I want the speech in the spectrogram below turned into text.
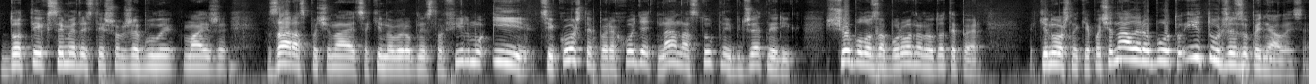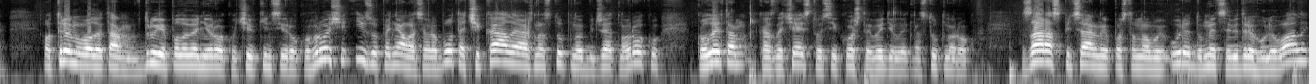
до тих 70, що вже були майже. Зараз починається кіновиробництво фільму, і ці кошти переходять на наступний бюджетний рік, що було заборонено дотепер. Кіношники починали роботу і тут же зупинялися отримували там в другій половині року чи в кінці року гроші, і зупинялася робота, чекали аж наступного бюджетного року, коли там казначейство ці кошти виділить наступного року. Зараз спеціальною постановою уряду ми це відрегулювали,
